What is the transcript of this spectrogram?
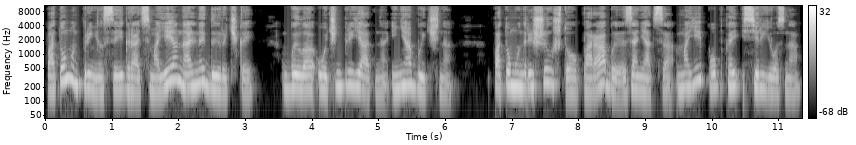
Потом он принялся играть с моей анальной дырочкой. Было очень приятно и необычно. Потом он решил, что пора бы заняться моей попкой серьезно.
